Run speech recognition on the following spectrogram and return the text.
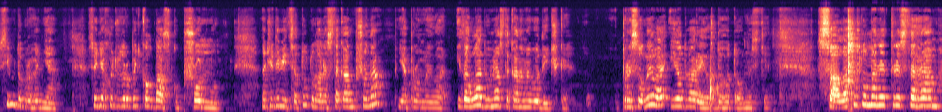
Всім доброго дня. Сьогодні я хочу зробити колбаску пшонну. Значить, дивіться, тут у мене стакан пшона, я промила, і залила двома стаканами водички. Присолила і одварила до готовності. Сала тут у мене 300 грам.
